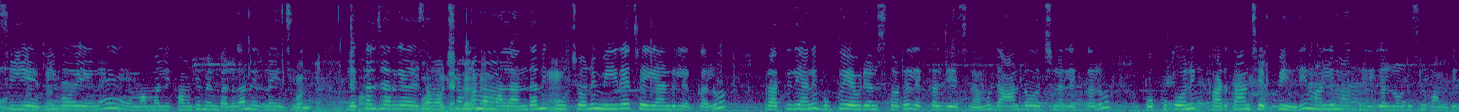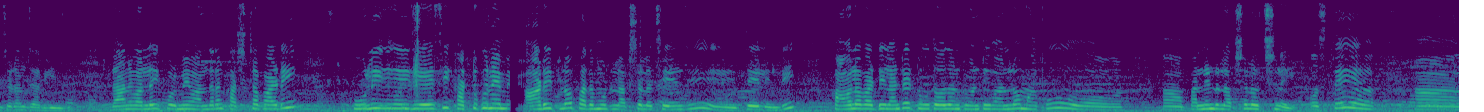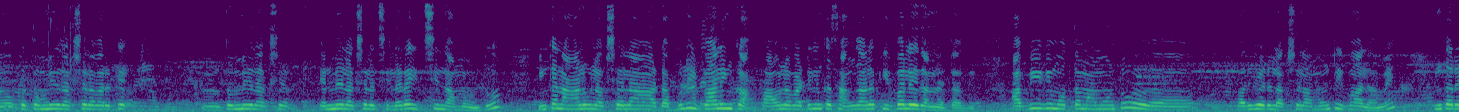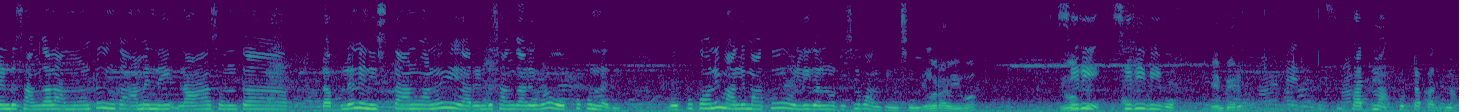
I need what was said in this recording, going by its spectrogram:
సిఏ వివోఏనే మమ్మల్ని కమిటీ మెంబర్లుగా నిర్ణయించింది. లెక్కలు జరిగే సమక్షంలో మమ్మల్ని అందరినీ కూర్చొని మీరే చేయండి లెక్కలు. ప్రతిదీ అని బుక్ ఎవిడెన్స్ తోటే లెక్కలు చేసినాము. దాంట్లో వచ్చిన లెక్కలు ఒప్పుకొని కడతా అని చెప్పింది. మళ్ళీ మాకు లీగల్ నోటీసులు పంపించడం జరిగింది. దానివల్ల ఇప్పుడు మేము అందరం కష్టపడి కూలీ చేసి కట్టుకునే ఆడిట్లో పదమూడు లక్షల చేంజ్ తేలింది. పావుల వడ్డీలు అంటే టూ థౌజండ్ ట్వంటీ వన్లో మాకు పన్నెండు లక్షలు వచ్చినాయి. వస్తే ఒక తొమ్మిది లక్షల వరకే తొమ్మిది లక్షల ఎనిమిది లక్షల చిల్లర ఇచ్చింది అమౌంట్. ఇంకా నాలుగు లక్షల డబ్బులు ఇవ్వాలి ఇంకా. పావుల వడ్డీలు ఇంకా సంఘాలకు ఇవ్వలేదు అన్నట్టు అవి. అవి ఇవి మొత్తం అమౌంట్ పదిహేడు లక్షల అమౌంట్ ఇవ్వాలి ఆమె. ఇంకా రెండు సంఘాల అమౌంట్ ఇంకా ఆమె నే- నా సొంత డబ్బులే నేను ఇస్తాను అని ఆ రెండు సంఘాలు కూడా ఒప్పుకున్నది. ఒప్పుకొని మళ్ళీ మాకు లీగల్ నోటీసులు పంపించింది. సిరి సిరి వివో. ఏం పేరు పద్మ పుట్ట పద్మ.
